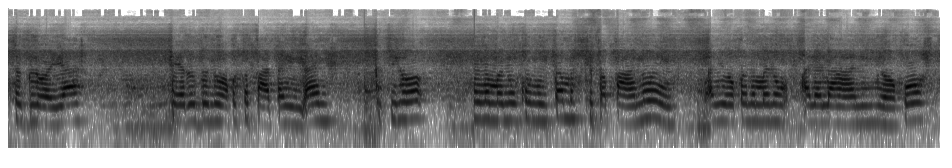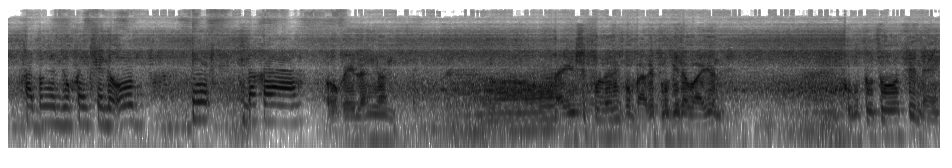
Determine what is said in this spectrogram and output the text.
sa Gloria. Pero doon ho ako sa patahian. Kasi ho, yun naman nung kumita, maski pa paano eh. Ayoko naman nung alalahanin niyo ako habang nandun kayo sa loob. Eh, baka Okay lang yun. Naisip ko na rin kung bakit mo ginawa yun. Kung tutuusin eh,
